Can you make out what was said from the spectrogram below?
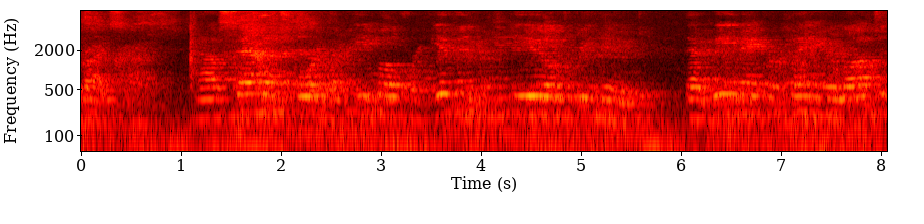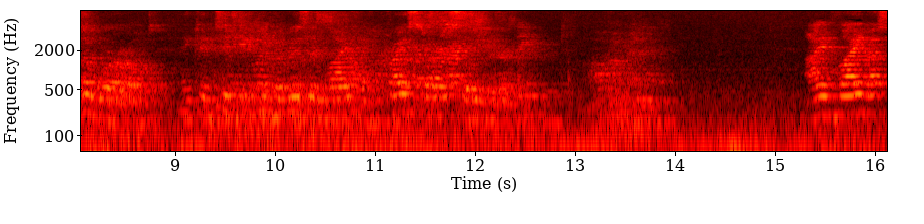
Christ. Now send us forth a people forgiven, healed, renewed, that we may proclaim your love to the world and continue in the risen life of Christ our Savior. Amen. I invite us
